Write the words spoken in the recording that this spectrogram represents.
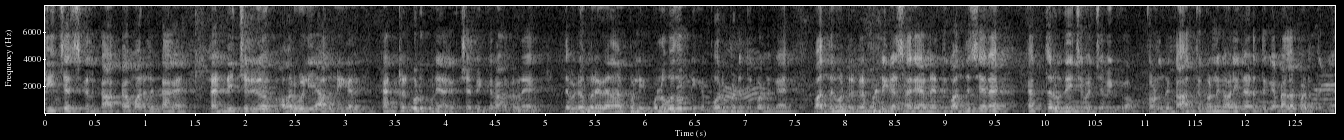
டீச்சர்ஸ்களுக்கு அக்காமார்களுக்காக நன்றி சொல்கிறோம். அவர் வழியாக நீங்கள் கற்றுக் கொடுக்கணும் நாங்கள் ஜெபிக்கிறோம் ஆண்டவரே. இந்த விடுமுறை வேதா பள்ளி முழுவதும் நீங்கள் பொறுப்படுத்திக் கொள்ளுங்க. வந்து கொண்டிருக்கிற பள்ளிகள் சரியான நேரத்துக்கு வந்து சேர கத்தர் உதவி செய்ய ஜெபிக்கிறோம். தொடர்ந்து காத்துக்கொள்ளுங்க வழிநடத்துங்க பலப்படுத்துங்க.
